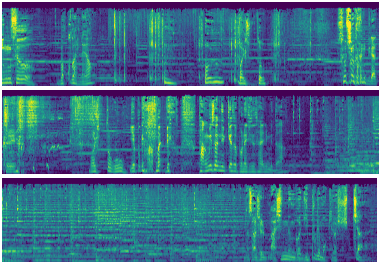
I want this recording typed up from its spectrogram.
빙수 먹고 갈래요? 어우, 맛있어. 소중한 miracle 맛있다고. 예쁘게 먹으면 안 돼요. 박미선님께서 보내주신 사연입니다. 근데 사실 맛있는 건 이쁘게 먹기가 쉽지 않아요.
